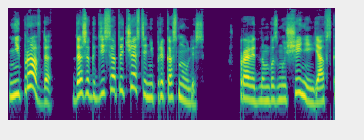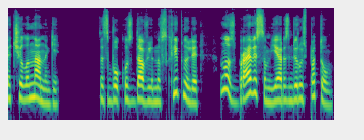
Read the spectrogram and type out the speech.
«Неправда! Даже к десятой части не прикоснулись!» В праведном возмущении я вскочила на ноги. Сбоку сдавленно всхлипнули, но с Брависом я разберусь потом.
